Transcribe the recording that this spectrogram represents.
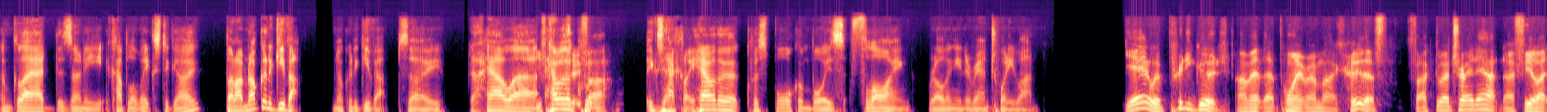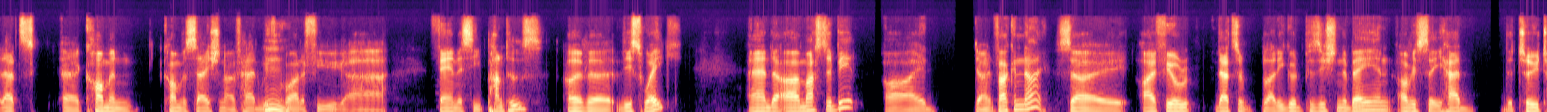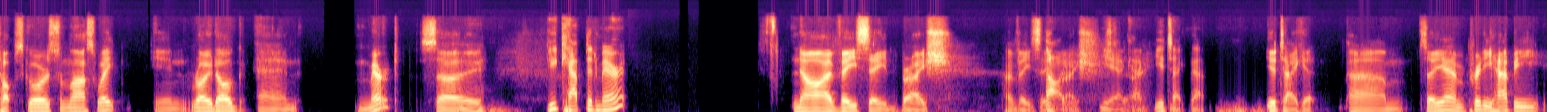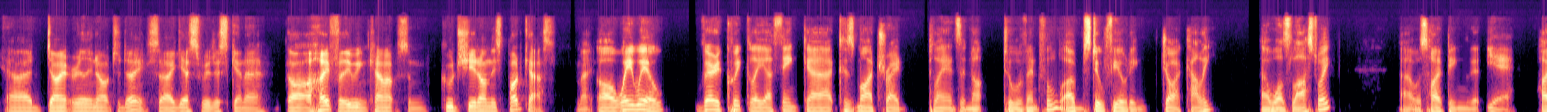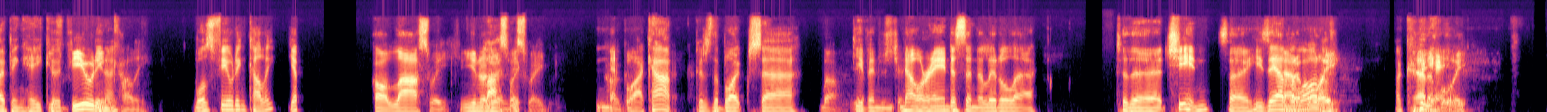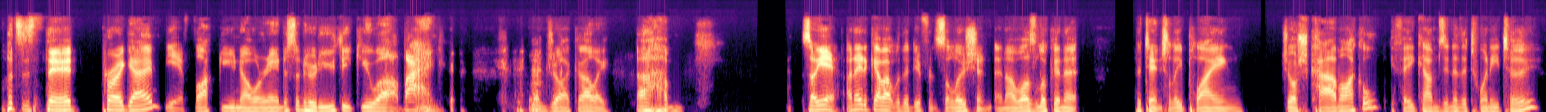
I'm glad there's only a couple of weeks to go, but I'm not going to give up. I'm not going to give up. So how uh, how are the too Qu- far. exactly how are the Quisporkum boys flying, rolling into round 21? Yeah, we're pretty good. I'm at that point where I'm like, who the fuck do I trade out? And I feel like that's a common conversation I've had with Mm. quite a few uh, fantasy punters over this week. And I must admit, I don't fucking know. So I feel that's a bloody good position to be in. Obviously, had the two top scorers from last week in Rodog and Merritt. So Mm. you captain Merritt? no, I VC'd Brace. I VC'd Oh, yeah, so- okay, you take that. you take it. Um, so yeah, I'm pretty happy. Uh, don't really know what to do. So I guess we're just gonna. Oh, hopefully we can come up with some good shit on this podcast, mate. Oh, we will very quickly. I think because my trade plans are not too eventful. I'm still fielding Jai Culley. I was last week. I was hoping that yeah, hoping he You're could fielding know, Culley. was fielding Culley. Yep. Oh, last week. You're not Last doing this week. No, well, I can't because the bloke's uh, Well, yeah, given. Noah Anderson a little uh, to the chin, so he's out of the lineup. Attaboy. I could. Attaboy. What's his third pro game? Yeah, fuck you, Noah Anderson. Who do you think you are? Bang. I'm Jai Culley. Um, so yeah, I need to come up with a different solution. And I was looking at potentially playing Josh Carmichael if he comes into the 22,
